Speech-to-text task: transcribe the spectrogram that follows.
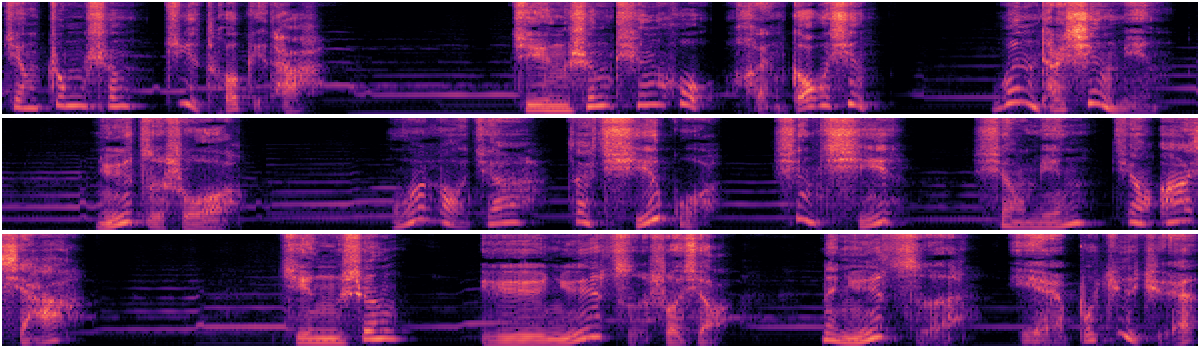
将终生寄托给他。景生听后很高兴，问他姓名。女子说：“我老家在齐国，姓齐，小名叫阿霞。”景生与女子说笑，那女子也不拒绝，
